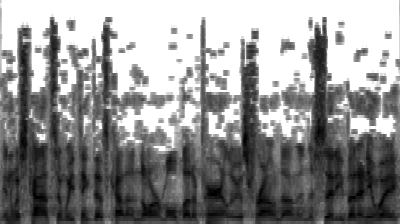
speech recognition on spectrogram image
In Wisconsin, we think that's kind of normal, but apparently it was frowned on in the city. But anyway,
